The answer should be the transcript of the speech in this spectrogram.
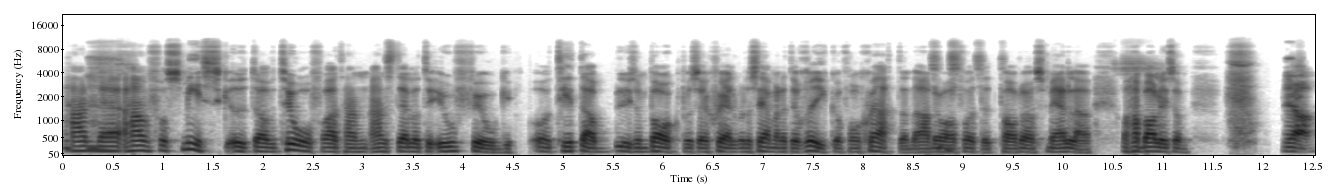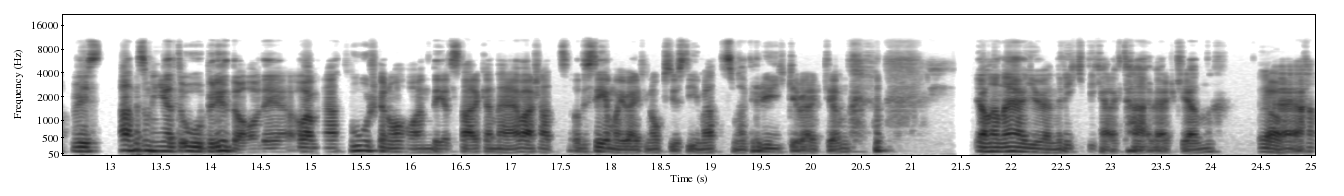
Han, eh, han får smisk utav Tor för att han, han ställer till ofog och tittar liksom bak på sig själv och då ser man att det ryker från stjärten där han då har fått ett par då smällar. Och han bara liksom, ja, visst. Han är som helt obrydd av det. Och jag menar, Tor ska nog ha en del starka nävar. Så att, och det ser man ju verkligen också just i och med att som sagt ryker verkligen. ja, han är ju en riktig karaktär verkligen. ja, Eh, han,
